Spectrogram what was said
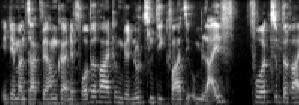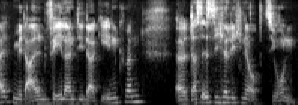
indem man sagt, wir haben keine Vorbereitung, wir nutzen die quasi um live vorzubereiten mit allen Fehlern, die da gehen können. Äh, das ist sicherlich eine Option.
